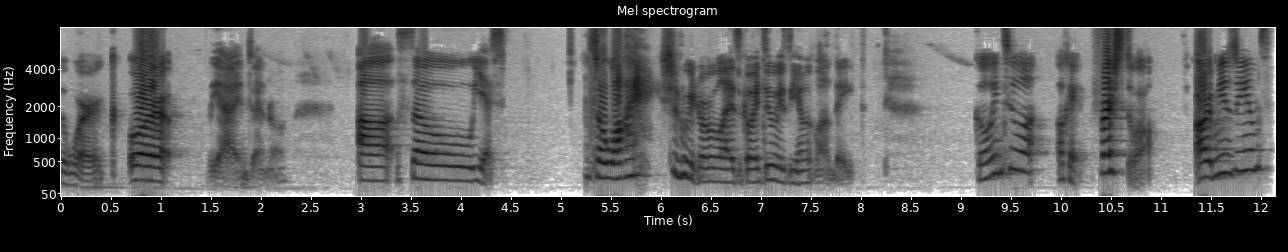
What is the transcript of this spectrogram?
the work or yeah in general. Uh, so yes. So why should we normalize going to museums on date? Going to a okay, first of all, art museums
